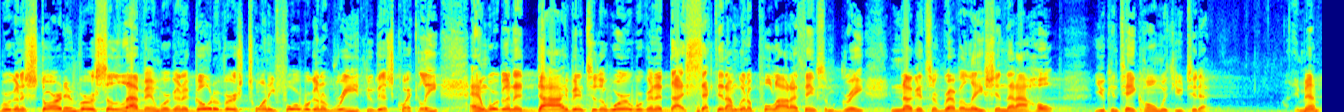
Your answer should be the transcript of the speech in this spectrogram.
we're going to start in verse 11. We're going to go to verse 24. We're going to read through this quickly and we're going to dive into the word. We're going to dissect it. I'm going to pull out, I think, some great nuggets of revelation that I hope you can take home with you today. Amen.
